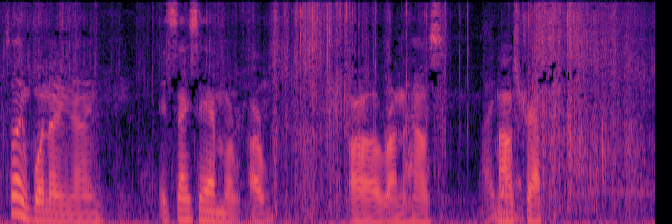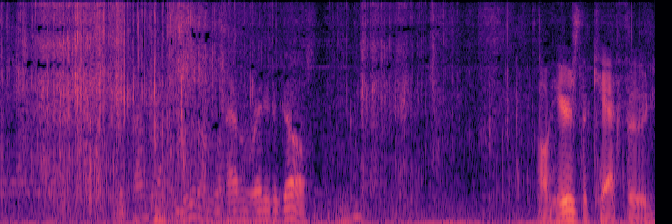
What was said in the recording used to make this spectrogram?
it's only one ninety nine. It's nice to have them ar- ar- uh, around the house. I Mouse got traps. The time I can need them, we'll have them ready to go. Mm-hmm. Oh, here's the cat food.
